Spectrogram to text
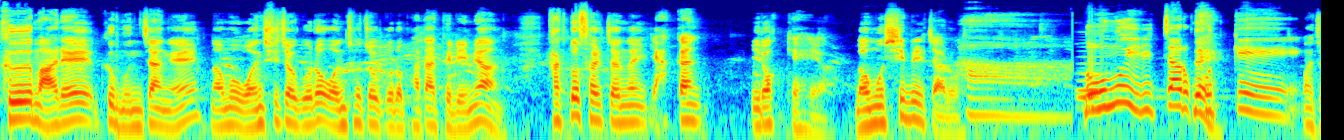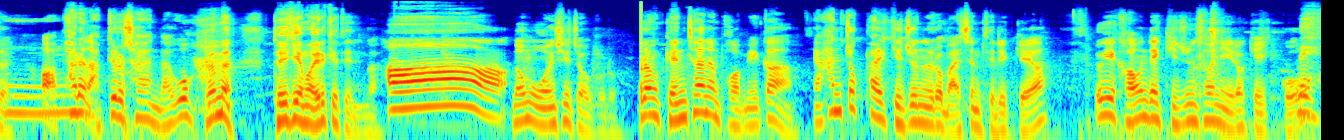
그 말을 그 문장을 너무 원시적으로 원초적으로 받아들이면 각도 설정을 약간 이렇게 해요. 너무 11자로. 아 너무 일자로 네. 곧게. 맞아요. 음. 아 팔은 앞뒤로 쳐야 한다고? 그러면 되게 막 이렇게 되는 거야. 아 너무 원시적으로. 그럼 괜찮은 범위가 그냥 한쪽 팔 기준으로 말씀드릴게요. 여기 가운데 기준선이 이렇게 있고 네.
